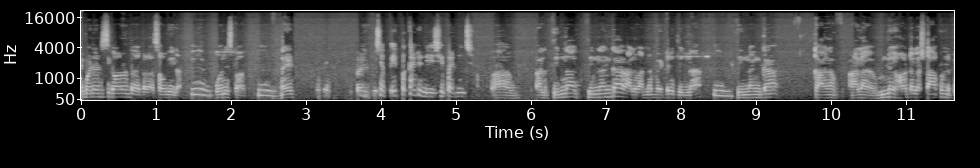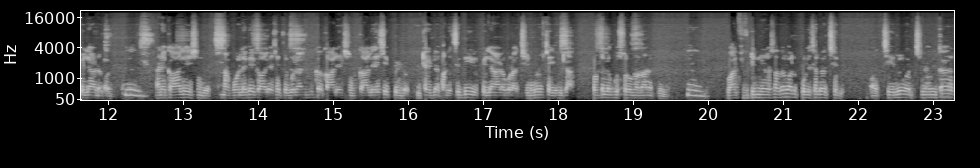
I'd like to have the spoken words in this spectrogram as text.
ఎమర్జెన్సీ కాల్ ఉంటుంది అక్కడ సౌదీలో. Hmm. Police call. Hmm. Right okay continue ఇప్పటి నుంచి వాళ్ళు తిన్నా తిన్నాక వాళ్ళు అన్నం పెట్టి తిన్నా. Hmm. తిన్నాక అలా ఉండే హోటల్ స్టాఫ్ ఉండే పిల్లాడు ఉమ్, అని కాల్ చేసిండు. నా దగ్గర కాల్ చేసి తిరుగుడానికి కాల్ చేసిండు కాల్ చేసి చెప్పిండు. ఇట్లా పరిస్థితి పిల్లాడు కూడా వచ్చిండు. ఇట్లా హోటల్లో కూర్చోన్నాడు అని చెప్పిండు. ఉమ్, వాళ్ళు ఫిఫ్టీన్ ఇయర్స్ తర్వాత వాళ్ళు పోలీసులు వచ్చారు. వచ్చిర్రు వచ్చినాక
